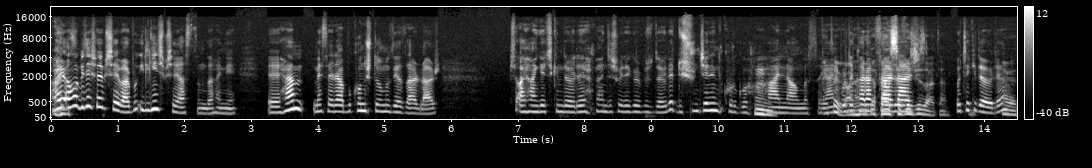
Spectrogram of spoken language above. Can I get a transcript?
Hayır ama bir de şöyle bir şey var. Bu ilginç bir şey aslında hani. e, hem mesela bu konuştuğumuz yazarlar işte Ayhan Geçkin de öyle, bence şöyle Gürbüz de öyle. Düşüncenin kurgu Hmm. haline alması. E, Yani tabii, burada Ayhan de karakterler, felsefeci zaten. öteki de öyle. Evet.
